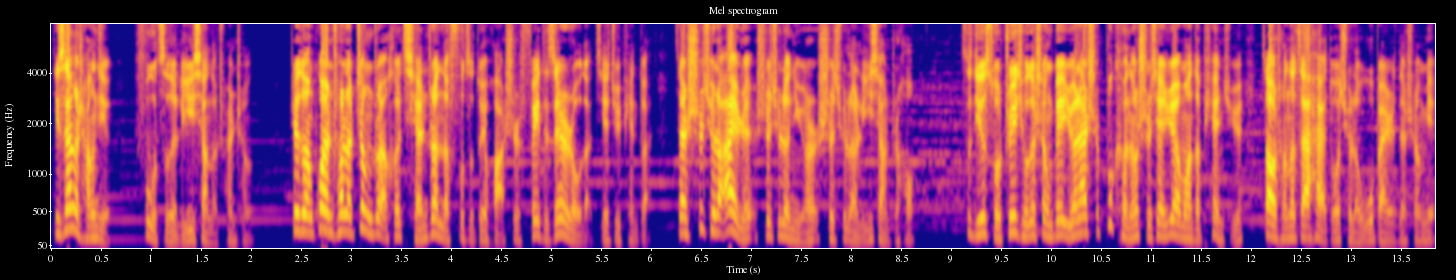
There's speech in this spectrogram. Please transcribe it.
第三个场景，父子理想的传承。这段贯穿了正传和前传的父子对话是《Fate Zero》的结局片段。在失去了爱人、失去了女儿、失去了理想之后，自己所追求的圣杯原来是不可能实现愿望的骗局，造成的灾害夺取了五百人的生命。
